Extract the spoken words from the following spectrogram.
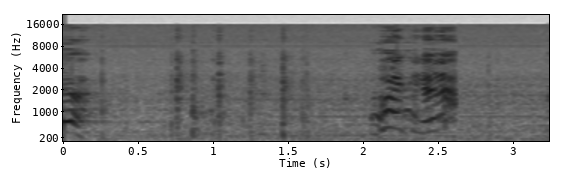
厉害！快点啊！来。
